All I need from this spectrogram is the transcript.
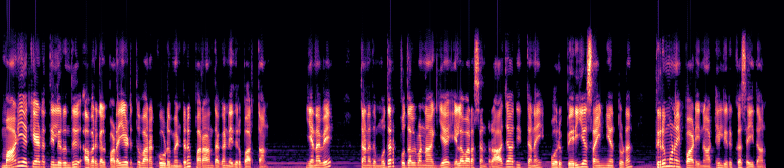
மானிய கேடத்திலிருந்து அவர்கள் படையெடுத்து வரக்கூடும் என்று பராந்தகன் எதிர்பார்த்தான். எனவே தனது முதற் புதல்வனாகிய இளவரசன் ராஜாதித்தனை ஒரு பெரிய சைன்யத்துடன் திருமுனைப்பாடி நாட்டில் இருக்க செய்தான்.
